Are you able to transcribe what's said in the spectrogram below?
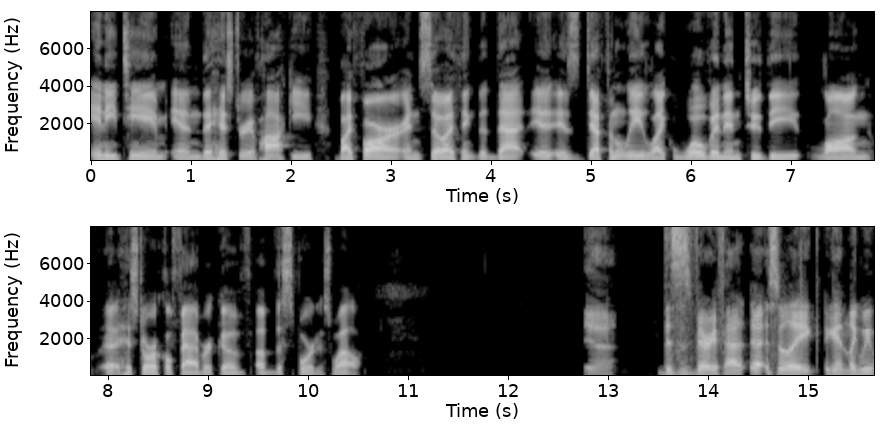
any team in the history of hockey by far. And so I think that that is definitely like woven into the long uh, historical fabric of of the sport as well. Yeah, this is very fast. Uh, so, like again, like we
